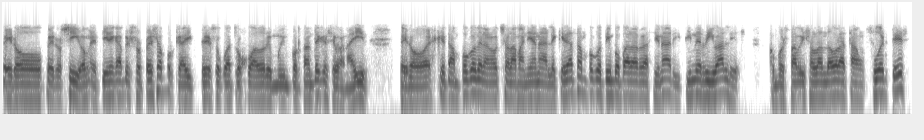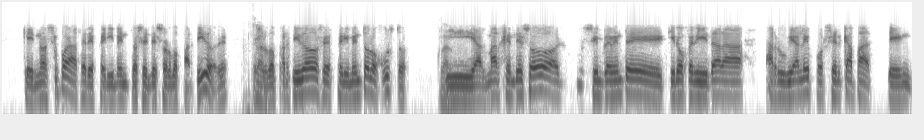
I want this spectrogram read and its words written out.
pero pero sí, hombre, tiene que haber sorpresa porque hay tres o cuatro jugadores muy importantes que se van a ir, pero es que tampoco de la noche a la mañana le queda tan poco tiempo para reaccionar y tiene rivales, como estabais hablando ahora, tan fuertes que no se pueden hacer experimentos en esos dos partidos, ¿eh? En los dos partidos experimento lo justo. Y al margen de eso, simplemente quiero felicitar a, a Rubiales por ser capaz de en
